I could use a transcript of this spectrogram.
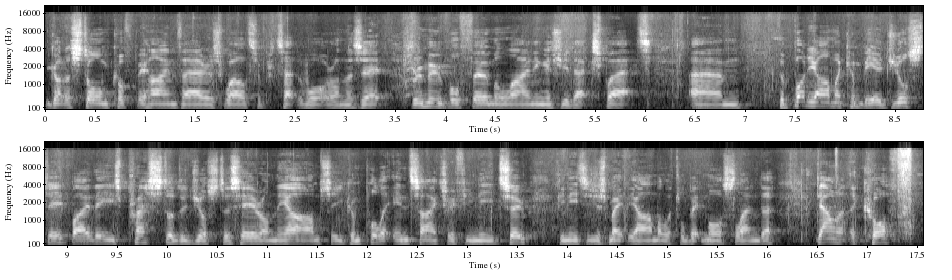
You've got a storm cuff behind there as well to protect the water on the zip. Removable thermal lining as you'd expect. Um, the body armour can be adjusted by these press stud adjusters here on the arm so you can pull it in tighter if you need to, if you need to just make the arm a little bit more slender. Down at the cuff,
